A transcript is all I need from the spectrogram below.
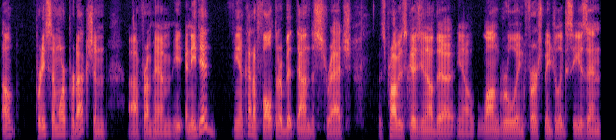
a pretty similar production uh, from him. He, and he did you know kind of falter a bit down the stretch. It's probably just because you know the you know long grueling first major league season.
